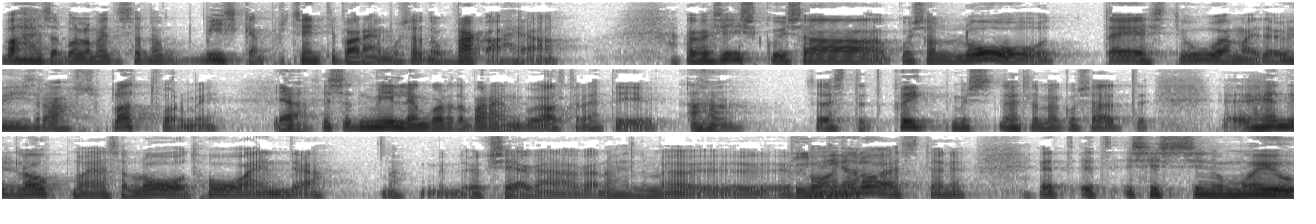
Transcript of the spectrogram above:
vahe saab olema, ma ei tea, sa oled nagu viiskümmend protsenti parem, kui sa oled nagu väga hea. aga siis, kui sa, kui sa lood täiesti uue, ma ei tea, ühisrahastusplatvormi, siis sa oled miljon korda parem kui alternatiiv. sest et kõik, mis, noh, ütleme, kui sa oled Henri Laupmaa ja sa lood hooandja noh, üksi, aga, aga noh, ütleme üks hooaja loojast, on ju, et, et siis sinu mõju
